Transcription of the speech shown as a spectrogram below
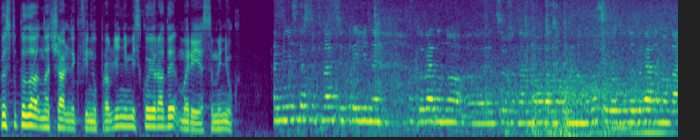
виступила начальник фінуправління міської ради Марія Семенюк. Міністерством фінансів України доведено, е, це вже неодноразово наголошували, було доведено на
